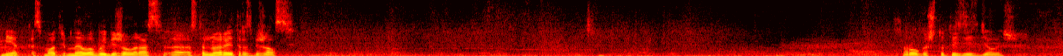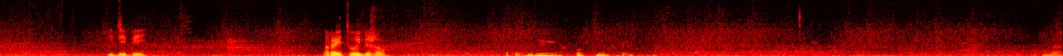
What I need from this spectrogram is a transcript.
Метка, смотрим. Нелла выбежал раз, а остальной рейд разбежался. Рога, что ты здесь делаешь? Иди бей. Рейд выбежал. Да.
